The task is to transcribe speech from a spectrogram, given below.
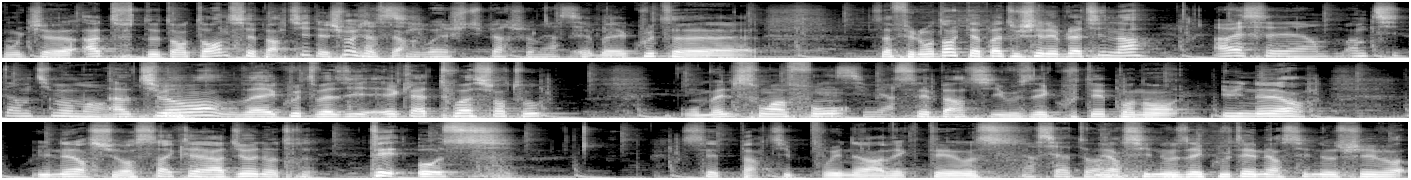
Donc, euh, hâte de t'entendre. C'est parti. T'es chaud, Merci, j'espère. ouais, je suis super chaud, merci. Et bah écoute, euh, ça fait longtemps que t'as pas touché les platines là Ah ouais, c'est un, un petit, un petit moment. ouais. Un petit moment Bah écoute, vas-y, éclate-toi surtout. On met le son à fond. C'est parti. Vous écoutez pendant une heure, une heure sur Sacré Radio notre Théos. C'est parti pour une heure avec Théos. Merci à toi. Merci de nous écouter, merci de nous suivre.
